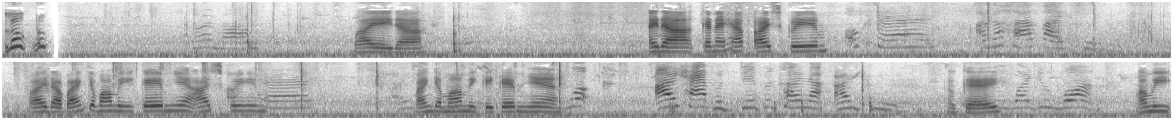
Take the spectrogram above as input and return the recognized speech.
luôn Hi, Mom. bye Ada Ada can I have ice cream Okay. I don't have ice cream. Bye Ada bán cho mommy kem nha ice cream Okay. Bán cho mommy cây kem nha I have a different kind of ice cream. ok What do you want? mommy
